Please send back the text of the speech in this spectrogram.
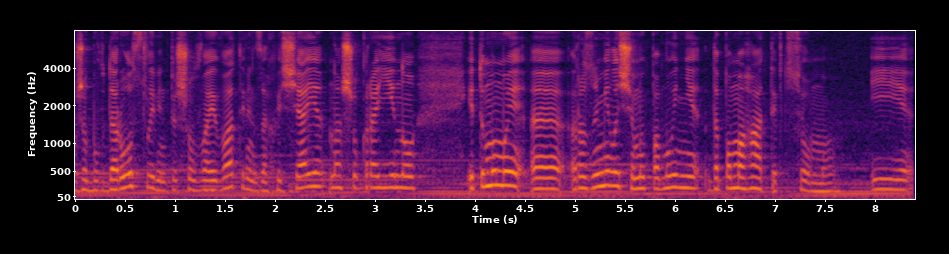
вже був дорослий, він пішов воювати, він захищає нашу країну. І тому ми е, розуміли, що ми повинні допомагати в цьому. І е,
